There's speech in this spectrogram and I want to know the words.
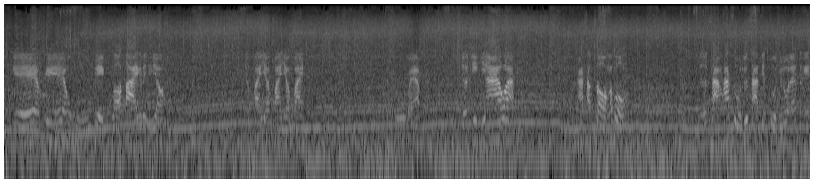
โอเคโอเคโอ้โหเบรกล้อตายกันเลยทีเดียวยาไปยาไปยาไปโอ้โหแบบเจอ GTR ว่ะ R32 ครับผมเออสามห้าศูนย์หรือสามเจ็ดศูนย์ไม่รู้นะตรงนี้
